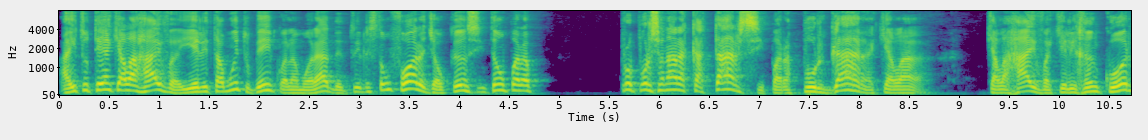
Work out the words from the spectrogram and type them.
Aí tu tem aquela raiva e ele está muito bem com a namorada, eles estão fora de alcance, então para proporcionar a catarse, para purgar aquela aquela raiva, aquele rancor,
